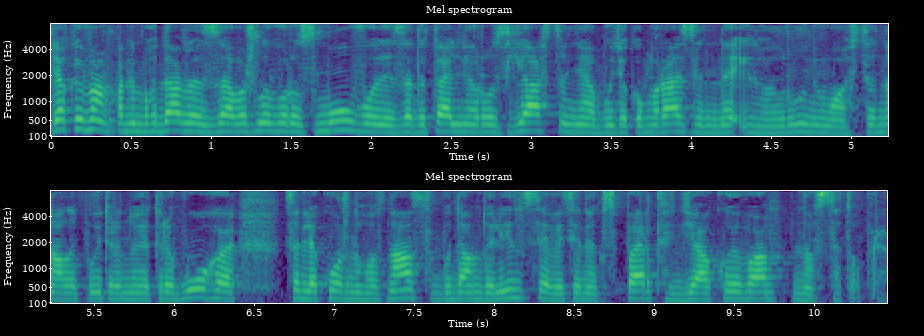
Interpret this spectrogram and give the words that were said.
Дякую вам, пане Богдане, за важливу розмову і за детальне роз'яснення. Будь-якому разі не ігноруємо сигнали повітряної тривоги. Це для кожного з нас. Богдан Долінце, авіаційний експерт. Дякую вам. На все добре.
